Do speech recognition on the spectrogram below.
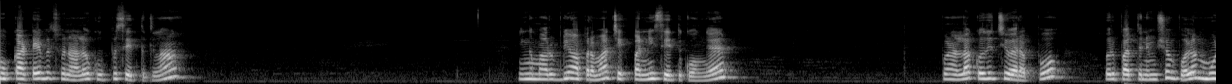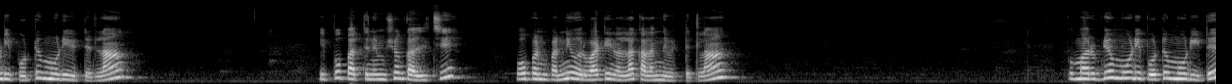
முக்கால் டேபிள் ஸ்பூன் அளவுக்கு உப்பு சேர்த்துக்கலாம். நீங்கள் மறுபடியும் அப்புறமா செக் பண்ணி சேர்த்துக்கோங்க. இப்போ நல்லா கொதித்து வரப்போ ஒரு பத்து நிமிஷம் போல் மூடி போட்டு மூடி விட்டுடலாம். இப்போது பத்து நிமிஷம் கழித்து ஓப்பன் பண்ணி ஒரு வாட்டி நல்லா கலந்து விட்டுக்கலாம். இப்போ மறுபடியும் மூடி போட்டு மூடிட்டு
